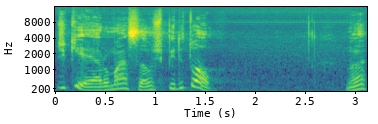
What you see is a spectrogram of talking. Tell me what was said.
de que era uma ação espiritual. Né?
